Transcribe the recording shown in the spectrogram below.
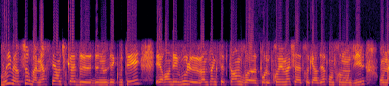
Oui, bien sûr. Bah, merci en tout cas de, nous écouter. Et rendez-vous le 25 septembre pour le premier match à la Trocardière contre Mondeville. On a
